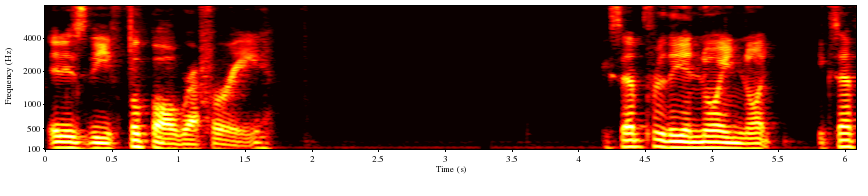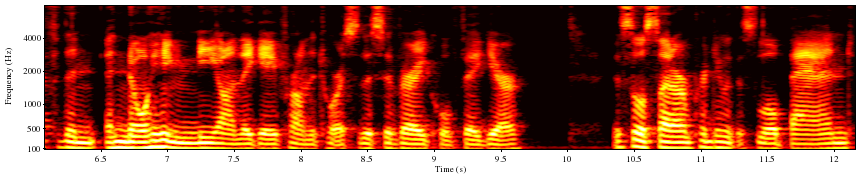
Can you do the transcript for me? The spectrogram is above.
it is the football referee. Except for the annoying not except for the annoying neon they gave her on the torso. This is a very cool figure. This little sidearm printing with this little band.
